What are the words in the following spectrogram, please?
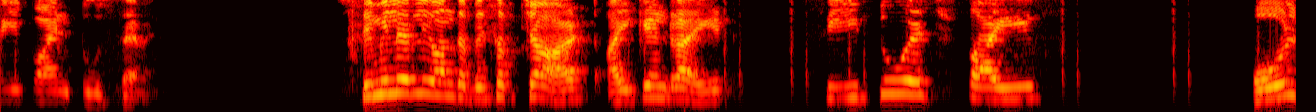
3.27 similarly on the Bishop chart I can write C2H5 whole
